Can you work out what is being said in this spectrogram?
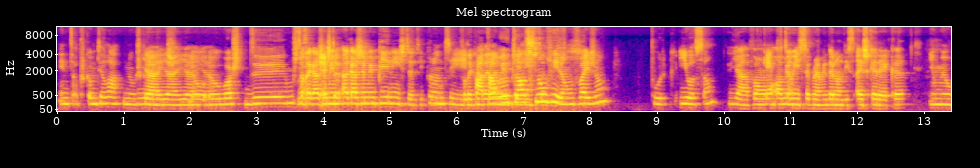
Então, porque eu meti lá nos Yeah, yeah, yeah, eu, yeah. eu gosto de mostrar. Mas a gaja, é esta- mesmo, a gaja é mesmo pianista, tipo. Pronto, e falei pá, tá é neutral. Se não viram, vejam. Porque, e ouçam. Yeah, vão é ao meu. Instagram, ainda não disse ex-careca. E o meu,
